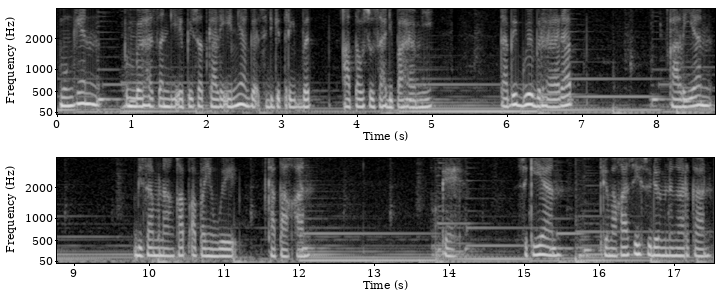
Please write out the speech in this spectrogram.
Mungkin pembahasan di episode kali ini agak sedikit ribet atau susah dipahami, tapi gue berharap kalian bisa menangkap apa yang gue katakan. Oke, sekian. Terima kasih sudah mendengarkan.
